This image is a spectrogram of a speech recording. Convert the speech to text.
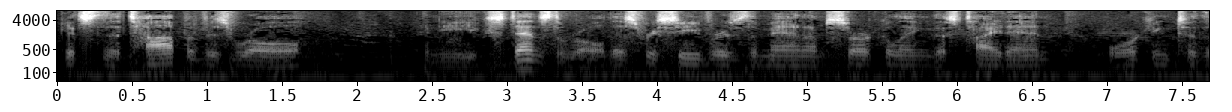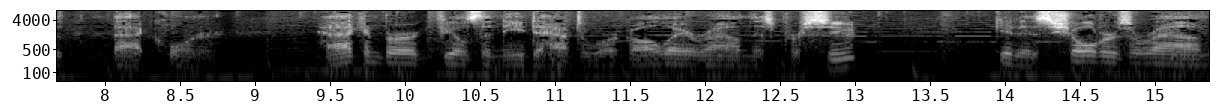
Gets to the top of his roll and he extends the roll. This receiver is the man I'm circling, this tight end working to the back corner. Hackenberg feels the need to have to work all the way around this pursuit, get his shoulders around,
